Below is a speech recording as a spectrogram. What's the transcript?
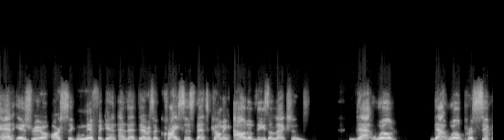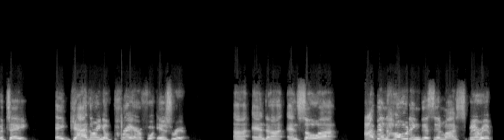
and Israel are significant and that there is a crisis that's coming out of these elections that will that will precipitate a gathering of prayer for Israel. Uh, and uh, and so uh, I've been holding this in my spirit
